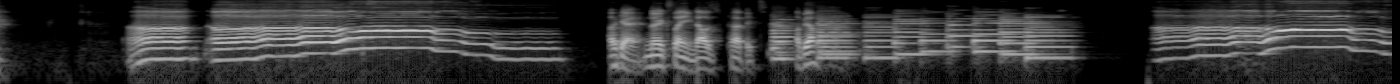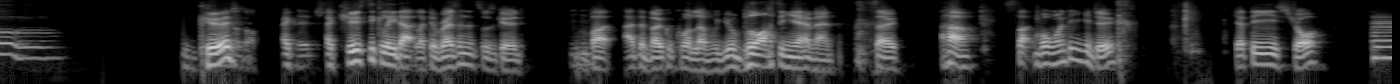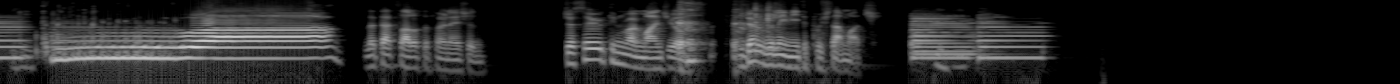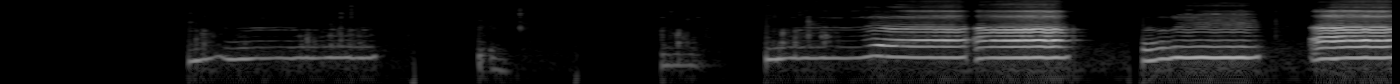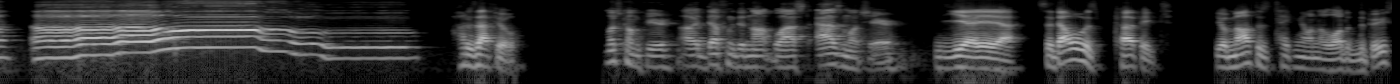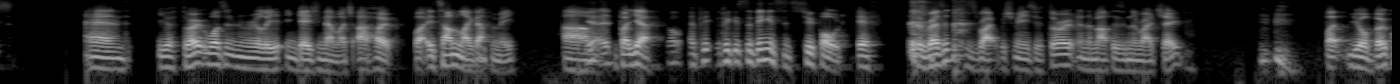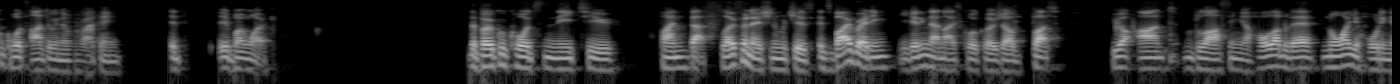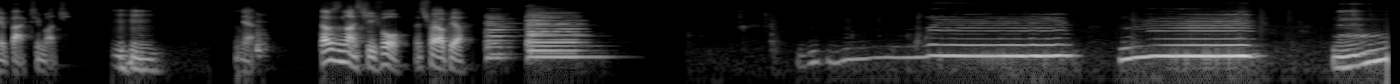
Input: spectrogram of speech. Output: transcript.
Uh, uh. Okay, no explaining. That was perfect. Up here. Oh. Good. That was off Ac- pitch. Acoustically, that like the resonance was good, Mhm. but at the vocal cord level, you're blasting air, man. So, um, so, but one thing you can do, get the straw. Let that start off the phonation, just so it can remind you of you don't really need to push that much. Feel? Much comfier. I definitely did not blast as much air. Yeah, yeah, yeah. So that one was perfect. Your mouth was taking on a lot of the boost, and your throat wasn't really engaging that much. I hope, but it sounded like that for me. Um, Yeah, it- but yeah, because the thing is, it's twofold. If the resonance is right, which means your throat and the mouth is in the right shape, but your vocal cords aren't doing the right thing, it it won't work. The vocal cords need to find that flow phonation, which is it's vibrating, you're getting that nice cord closure, but you aren't blasting a whole lot of air, nor are you holding it back too much. hmm That was a nice G4. Let's try up here. That's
